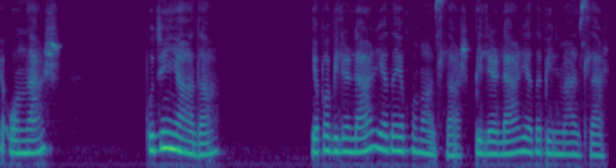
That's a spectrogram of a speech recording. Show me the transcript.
Ve onlar bu dünyada yapabilirler ya da yapamazlar, bilirler ya da bilmezler.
